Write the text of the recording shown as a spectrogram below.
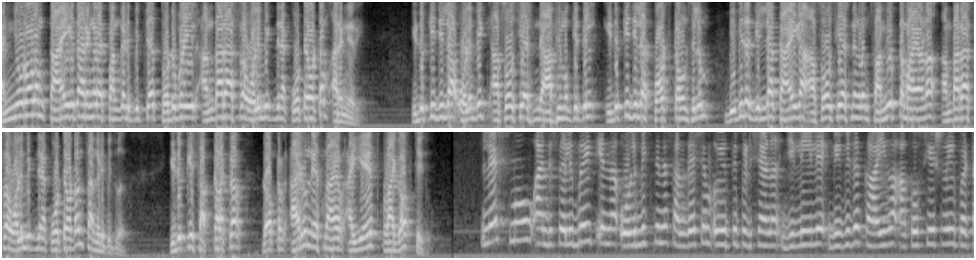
അഞ്ഞൂറോളം കായിക താരങ്ങളെ പങ്കെടുപ്പിച്ച് തൊടുപുഴയിൽ അന്താരാഷ്ട്ര ഒളിമ്പിക് ദിന കൂട്ടയോട്ടം അരങ്ങേറി. ഇടുക്കി ജില്ലാ ഒളിമ്പിക് അസോസിയേഷന്റെ ആഭിമുഖ്യത്തിൽ ഇടുക്കി ജില്ലാ സ്പോർട്സ് കൗൺസിലും വിവിധ ജില്ലാ കായിക അസോസിയേഷനുകളും സംയുക്തമായാണ് അന്താരാഷ്ട്ര ഒളിമ്പിക് ദിന കൂട്ടയോട്ടം സംഘടിപ്പിച്ചത്. Idukki sub collector doctor Arun S Nair I flag off ചെയ്തു. ലെറ്റ്സ് മൂവ് ആൻഡ് സെലിബ്രേറ്റ് എന്ന ഒളിമ്പിക് ദിന സന്ദേശം ഉയർത്തിപ്പിടിച്ചാണ് ജില്ലയിലെ വിവിധ കായിക അസോസിയേഷനിൽപ്പെട്ട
